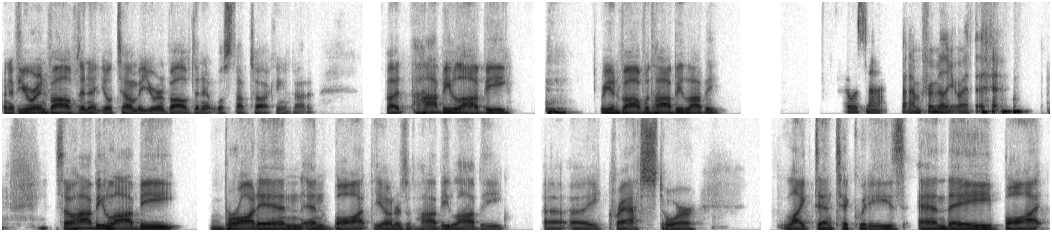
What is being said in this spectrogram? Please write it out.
And if you were involved in it, you'll tell me you were involved in it. We'll stop talking about it. But Hobby Lobby, were you involved with Hobby Lobby? I was not, but I'm familiar with it. so Hobby Lobby brought in and bought the owners of Hobby Lobby, uh, a craft store, liked antiquities, and they bought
